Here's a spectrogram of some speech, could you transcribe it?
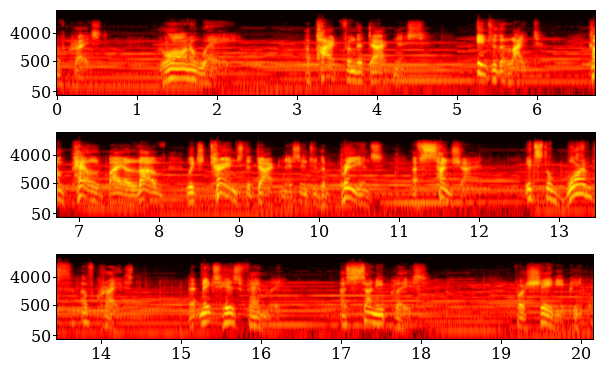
of Christ, drawn away, apart from the darkness, into the light, compelled by a love which turns the darkness into the brilliance of sunshine. It's the warmth of Christ that makes his family a sunny place for shady people.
